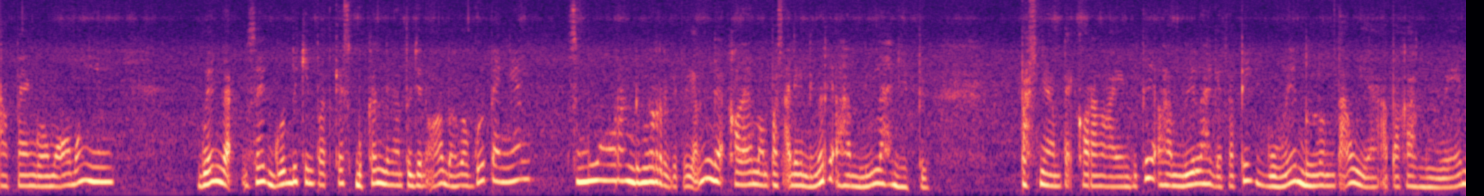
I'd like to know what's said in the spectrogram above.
apa yang gue mau ngomongin gue nggak misalnya gue bikin podcast bukan dengan tujuan awal bahwa gue pengen semua orang denger gitu. Ya enggak kalau emang pas ada yang denger ya alhamdulillah gitu. Pas nyampe ke orang lain gitu ya alhamdulillah gitu. Tapi gue belum tahu ya apakah gue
